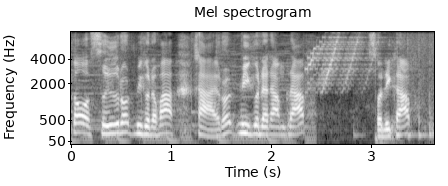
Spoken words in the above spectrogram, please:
โต้ซื้อรถมีคุณภาพขายรถมีคุณธรรมครับ สวัสดีครับ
